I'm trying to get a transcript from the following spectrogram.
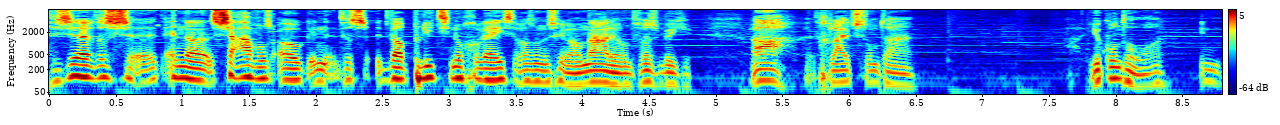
dus eh, het was, eh, en dan s'avonds ook, en het was het wel politie nog geweest, dat was misschien wel een nadeel, want het was een beetje, ah, het geluid stond daar. Je kon het horen, in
